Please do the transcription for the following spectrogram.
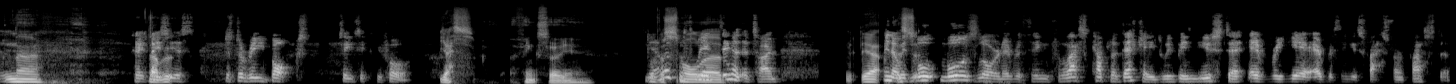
No. So it's That was- basically just, just a reboxed C sixty four. Yes. I think so. Yeah. Yeah, With a that was a smaller- weird thing at the time. Yeah. You know, it's with Moore's law and everything, for the last couple of decades, we've been used to every year everything is faster and faster.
